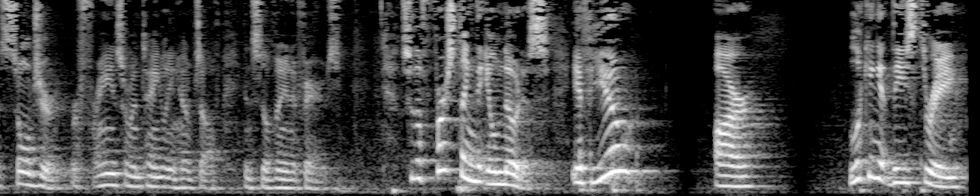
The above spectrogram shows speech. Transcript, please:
A soldier refrains from entangling himself in civilian affairs. So the first thing that you'll notice, if you are looking at these three,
